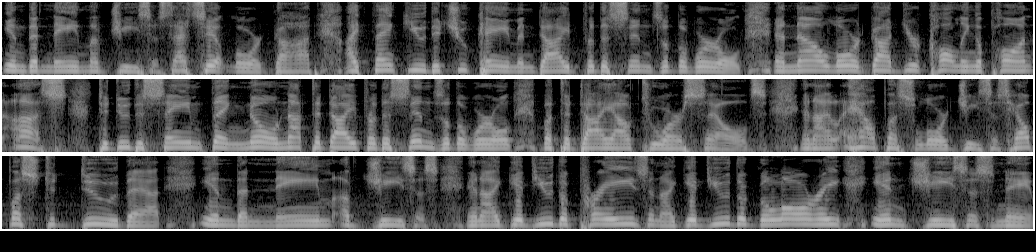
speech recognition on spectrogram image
in the name of Jesus. That's it, Lord. Lord God. I thank you that you came and died for the sins of the world. And now, Lord God, you're calling upon us to do the same thing. No, not to die for the sins of the world, but to die out to ourselves. And I help us, Lord Jesus. Help us to do that in the name of Jesus. And I give you the praise and I give you the glory in Jesus' name.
